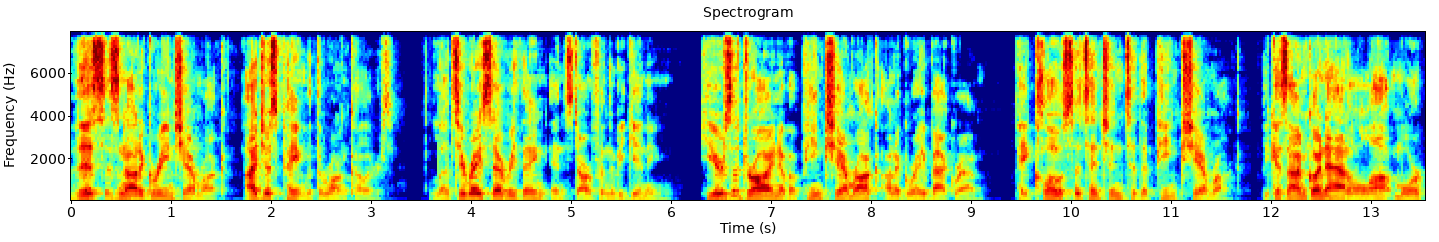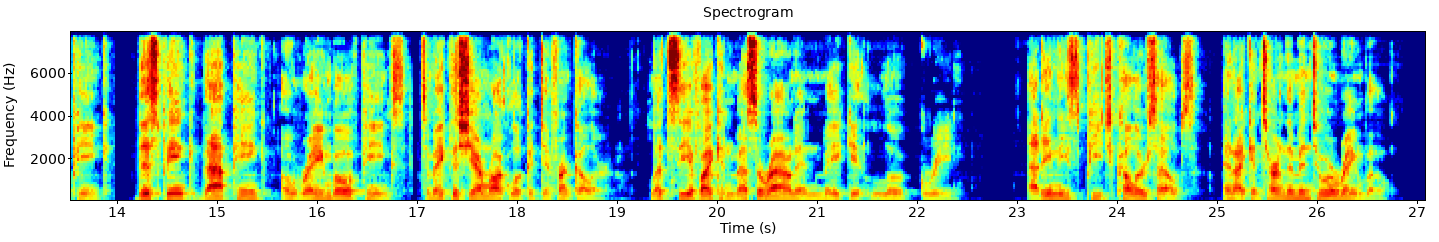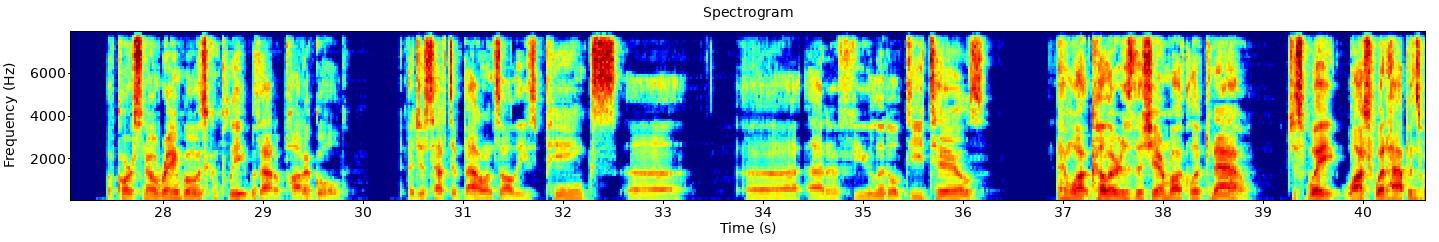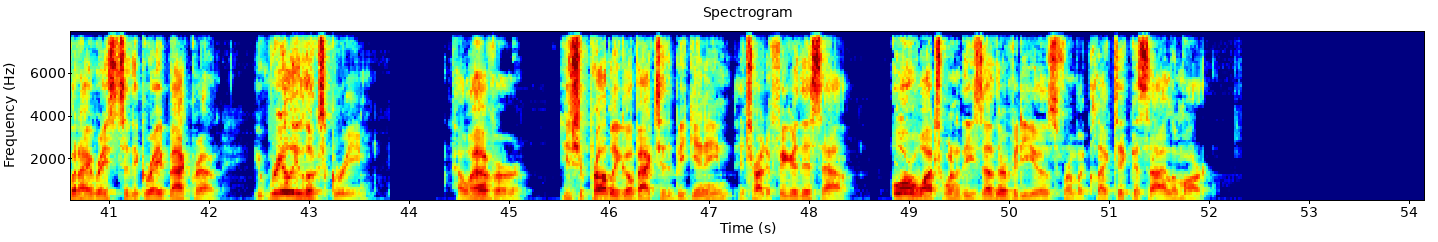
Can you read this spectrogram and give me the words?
This is not a green shamrock. I just paint with the wrong colors. Let's erase everything and start from the beginning. Here's a drawing of a pink shamrock on a gray background. Pay close attention to the pink shamrock because I'm going to add a lot more pink. This pink, that pink, a rainbow of pinks to make the shamrock look a different color. Let's see if I can mess around and make it look green. Adding these peach colors helps, and I can turn them into a rainbow. Of course, no rainbow is complete without a pot of gold. I just have to balance all these pinks, uh, uh, add a few little details. And what color does the shamrock look now? Just wait, watch what happens when I race to the gray background. It really looks green. However, you should probably go back to the beginning and try to figure this out. Or watch one of these other videos from Eclectic Asylum Art.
